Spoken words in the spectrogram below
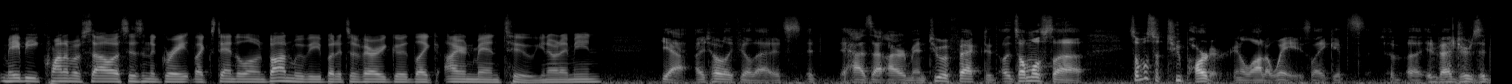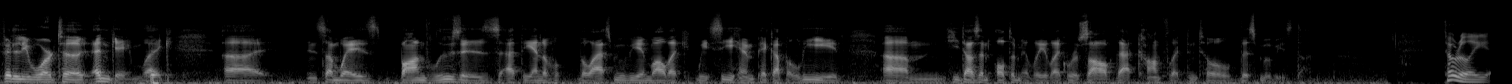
maybe Quantum of Solace isn't a great like standalone Bond movie, but it's a very good like Iron Man 2, you know what I mean? Yeah, I totally feel that. It's it, it has that Iron Man two effect. It, it's almost uh it's almost a two parter in a lot of ways. Like it's uh, Avengers Infinity War to Endgame. Like uh, in some ways, Bond loses at the end of the last movie, and while like we see him pick up a lead, um, he doesn't ultimately like resolve that conflict until this movie's done. Totally.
